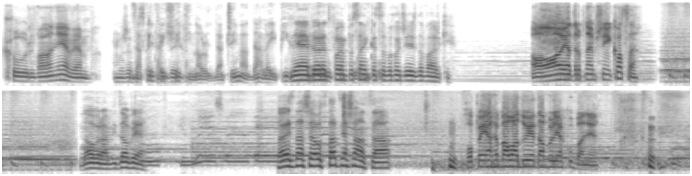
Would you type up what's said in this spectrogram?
Kurwa, no nie wiem. Może bez Zapytaj kitu się dycha. Ginolda, czy ma dalej pich Nie, biorę twoją piosenkę, co wychodziłeś do walki. O, ja dropnąłem przy niej kosę. Dobra, widzowie. To jest nasza ostatnia szansa. Chłopie, ja chyba ładuję double Jakuba, nie?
